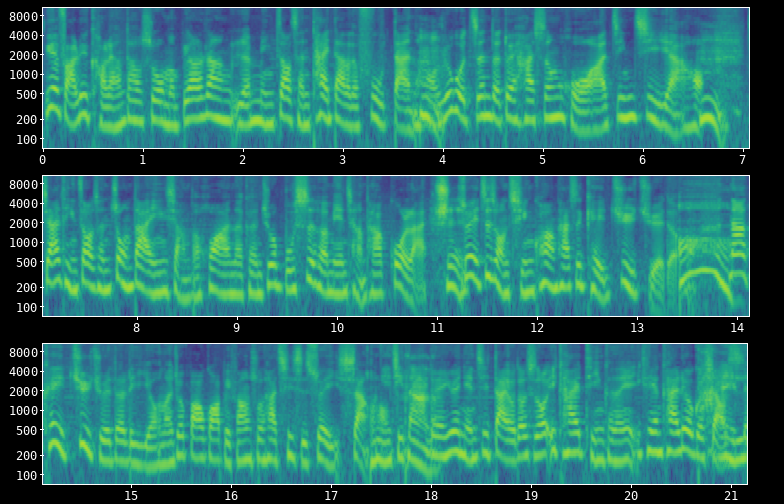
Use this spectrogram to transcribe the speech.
因为法律考量到说，我们不要让人民造成太大的负担哈。如果真的对他生活啊、经济呀、哈、家庭造成重大影响的话呢，可能就不适合勉强他过来。是，所以这种情况他是可以拒绝的。哦，那可以拒绝的理由呢，就包括。比方说他七十岁以上，年纪大了，对，因为年纪大，有的时候一开庭可能一天开六个小时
